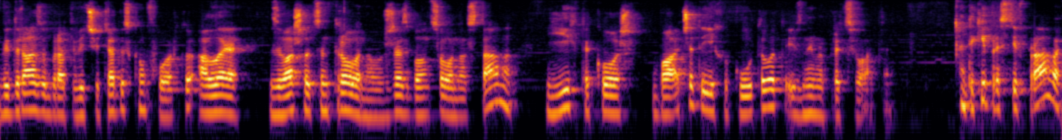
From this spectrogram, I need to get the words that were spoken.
відразу брати відчуття дискомфорту, але з вашого центрованого, вже збалансованого стану їх також бачити, їх окутувати і з ними працювати. Такі прості вправи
